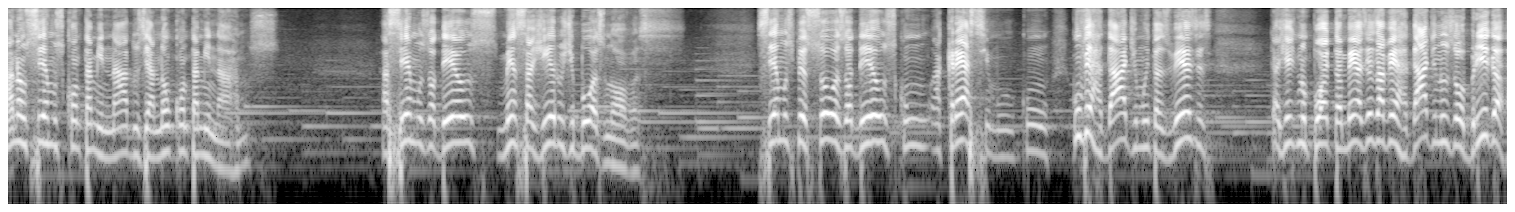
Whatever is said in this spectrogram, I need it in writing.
a não sermos contaminados e a não contaminarmos, a sermos, ó oh Deus, mensageiros de boas novas sermos pessoas, ó Deus, com acréscimo, com, com verdade muitas vezes, que a gente não pode também, às vezes a verdade nos obriga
